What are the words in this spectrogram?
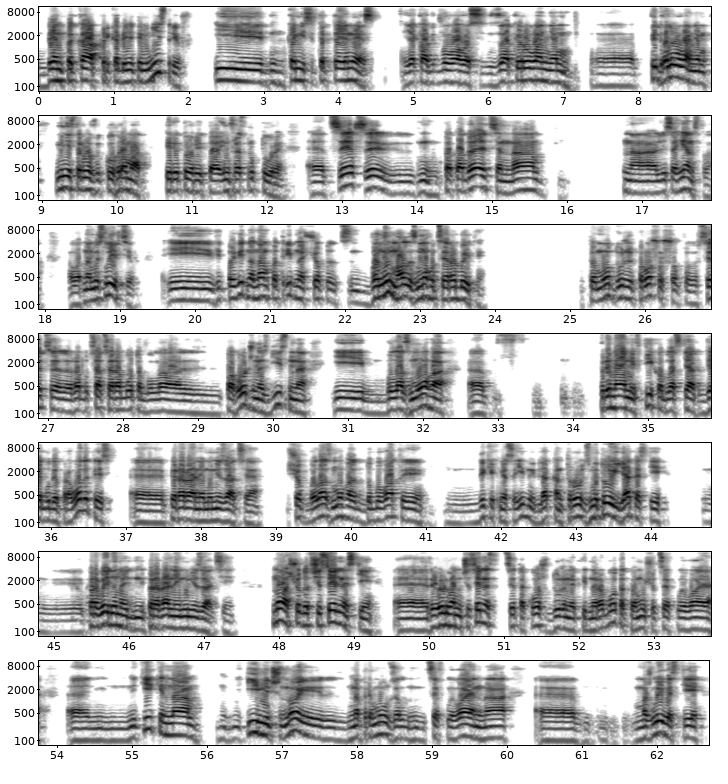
ДНПК при кабінеті міністрів і комісії ТНС, яка відбувалась за керуванням під головуванням міністра розвитку громад, територій та інфраструктури. Е, Це все покладається на, на лісагентство, от, на мисливців. І відповідно нам потрібно, щоб вони мали змогу це робити. Тому дуже прошу, щоб все це вся ця робота була е, погоджена, здійснена, і була змога, е, принаймні в тих областях, де буде проводитись е, пероральна імунізація, щоб була змога добувати диких м'ясоїдних для контролю з метою якості е, проведеної пероральної імунізації. Ну а щодо чисельності, е, регулювання чисельності це також дуже необхідна робота, тому що це впливає е, не тільки на імідж, але і напряму це впливає на можливості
